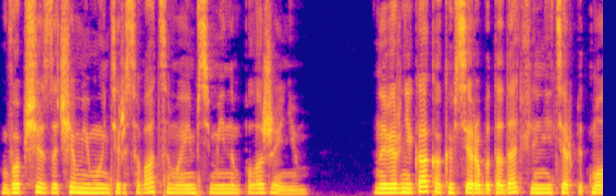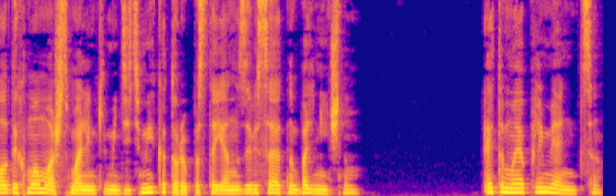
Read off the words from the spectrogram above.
Вообще, зачем ему интересоваться моим семейным положением? Наверняка, как и все работодатели, не терпят молодых мамаш с маленькими детьми, которые постоянно зависают на больничном. «Это моя племянница»,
